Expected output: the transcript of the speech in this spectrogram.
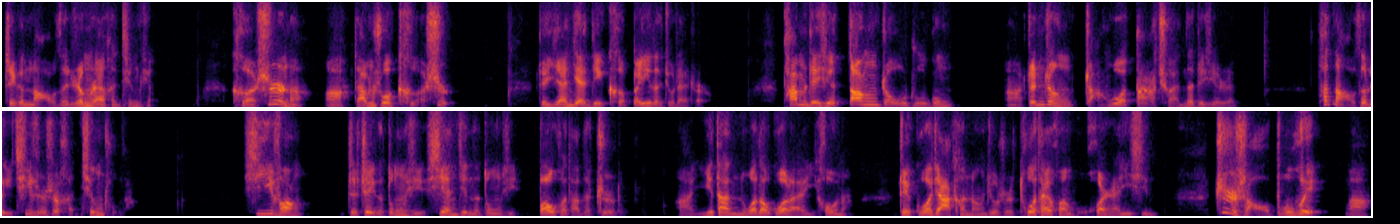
这个脑子仍然很清醒，可是呢，啊，咱们说可是，这盐碱地可悲的就在这儿，他们这些当轴诸公啊，真正掌握大权的这些人，他脑子里其实是很清楚的，西方的这个东西，先进的东西，包括它的制度啊，一旦挪到过来以后呢，这国家可能就是脱胎换骨、焕然一新，至少不会啊。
